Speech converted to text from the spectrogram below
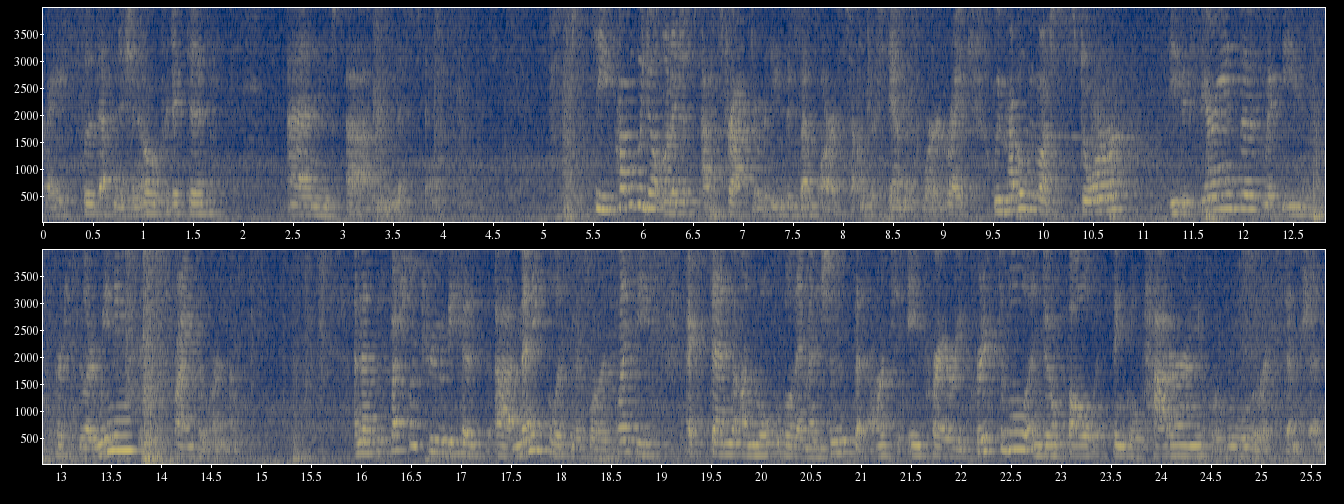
right? So the definition over-predicted and um, missed things. So you probably don't want to just abstract over these exemplars to understand this word, right? We probably want to store these experiences with these particular meanings and trying to learn them. And that's especially true because uh, many polysemous words like these extend on multiple dimensions that aren't a priori predictable and don't follow a single pattern or rule or extension.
